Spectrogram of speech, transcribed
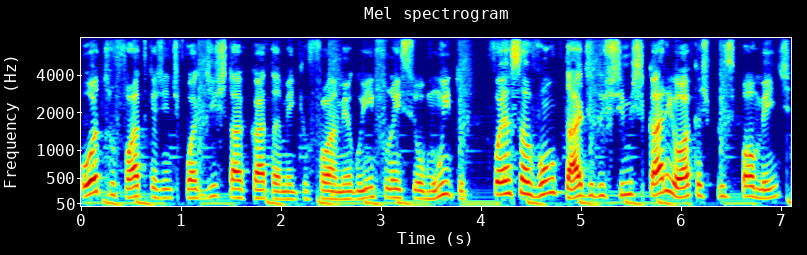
outro fato que a gente pode destacar também que o Flamengo influenciou muito foi essa vontade dos times cariocas, principalmente,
